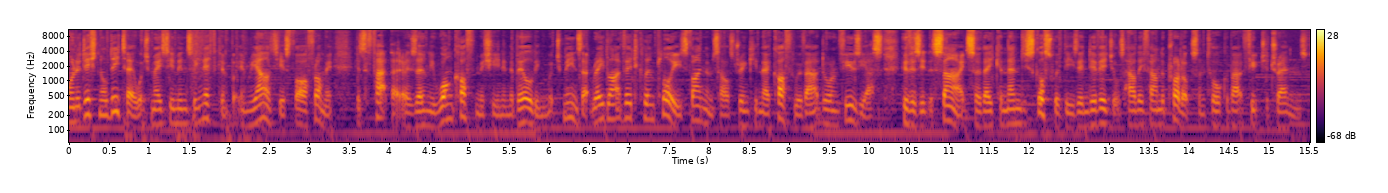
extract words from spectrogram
One additional detail which may seem insignificant but in reality is far from it is the fact that there is only one coffee machine in the building which means that Raidlight Vertical employees find themselves drinking their coffee with outdoor enthusiasts who visit the site so they can then discuss with these individuals how they found the products and talk about future trends.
